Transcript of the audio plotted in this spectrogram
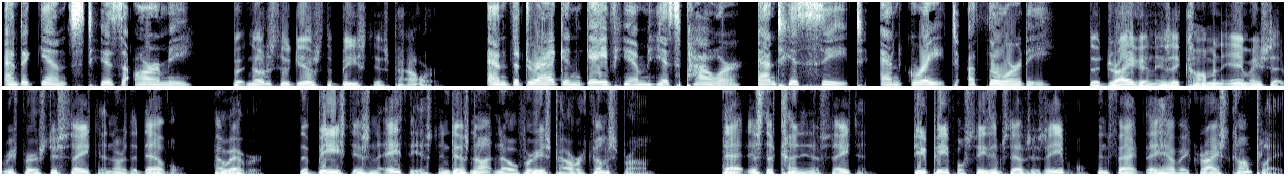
and against his army. But notice who gives the beast his power. And the dragon gave him his power, and his seat, and great authority. The dragon is a common image that refers to Satan or the devil. However, the beast is an atheist and does not know where his power comes from. That is the cunning of Satan. Few people see themselves as evil. In fact, they have a Christ complex.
